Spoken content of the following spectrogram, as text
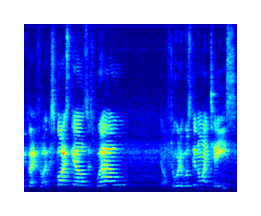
We both liked the Spice Girls as well. After all, it was the 90s.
